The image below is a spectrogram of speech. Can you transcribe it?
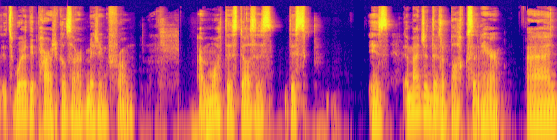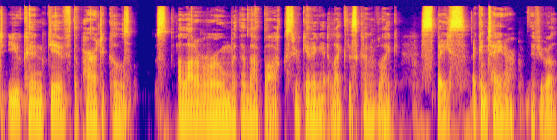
it's where the particles are emitting from. And what this does is this is imagine there's a box in here and you can give the particles a lot of room within that box. You're giving it like this kind of like space, a container, if you will.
